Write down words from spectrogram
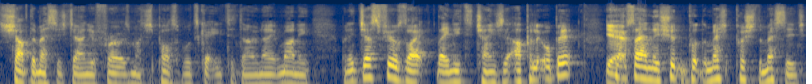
shove the message down your throat as much as possible to get you to donate money. But it just feels like they need to change it up a little bit. Yeah. I'm not saying they shouldn't put the mes- push the message,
